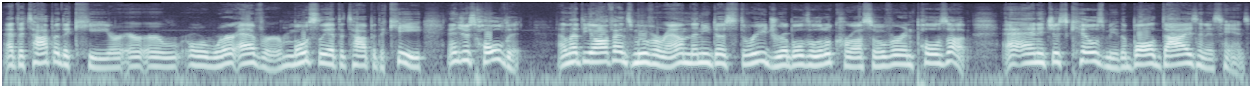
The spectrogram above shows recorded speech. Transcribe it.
at the top of the key or, or, or, or wherever, mostly at the top of the key, and just hold it. And let the offense move around. Then he does three dribbles, a little crossover, and pulls up. And it just kills me. The ball dies in his hands.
